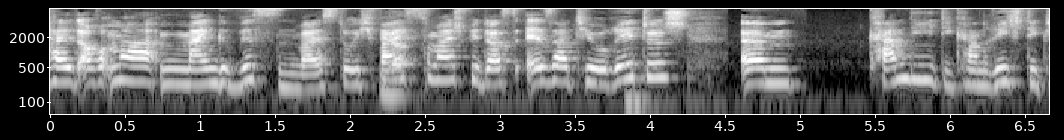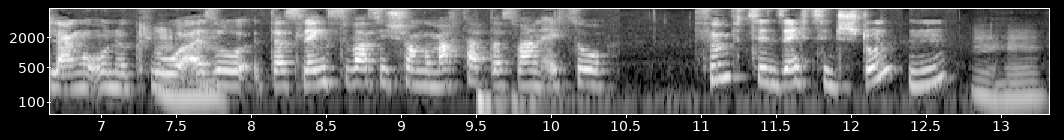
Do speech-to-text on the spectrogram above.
halt auch immer mein Gewissen, weißt du. Ich weiß Ja. zum Beispiel, dass Elsa theoretisch ähm, kann die, die kann richtig lange ohne Klo. Mhm. Also das längste, was ich schon gemacht habe, das waren echt so 15, 16 Stunden. Mhm.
